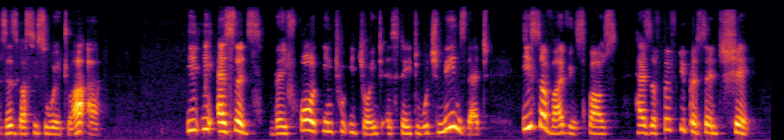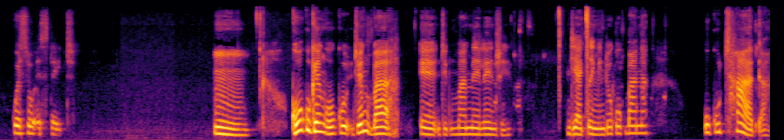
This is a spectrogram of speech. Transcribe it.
zezikasisi wethu ha-a i-assets they fall into a joint estate which means that a surviving spouse has a 50% share kweso estate Mm. Ngoku ke ngoku njengoba eh ndikumamele nje ndiyacinga into yokokubana ukutshata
